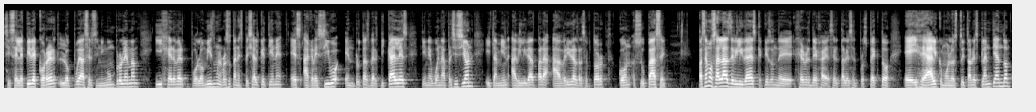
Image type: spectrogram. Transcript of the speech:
Si se le pide correr, lo puede hacer sin ningún problema. Y Herbert, por lo mismo, el brazo tan especial que tiene, es agresivo en rutas verticales, tiene buena precisión y también habilidad para abrir al receptor con su pase. Pasemos a las debilidades, que aquí es donde Herbert deja de ser tal vez el prospecto eh, ideal, como lo estoy tal vez planteando,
